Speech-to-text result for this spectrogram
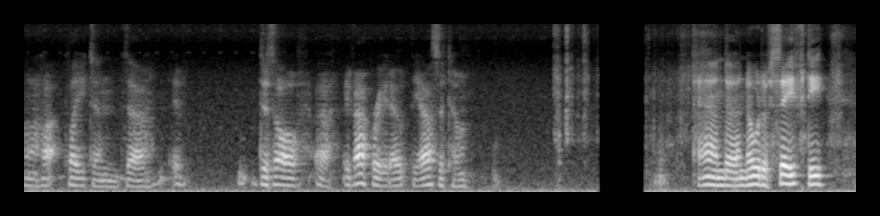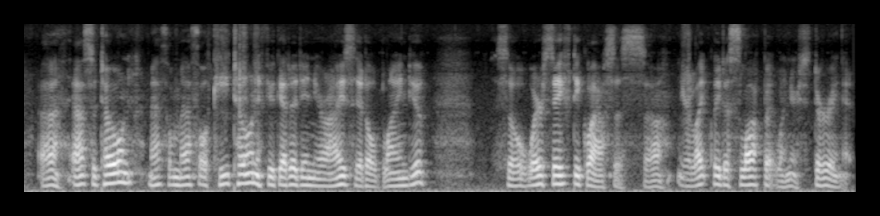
on a hot plate and uh, dissolve uh, evaporate out the acetone. And a note of safety uh, acetone methyl methyl ketone if you get it in your eyes it'll blind you so wear safety glasses. Uh, you're likely to slop it when you're stirring it.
